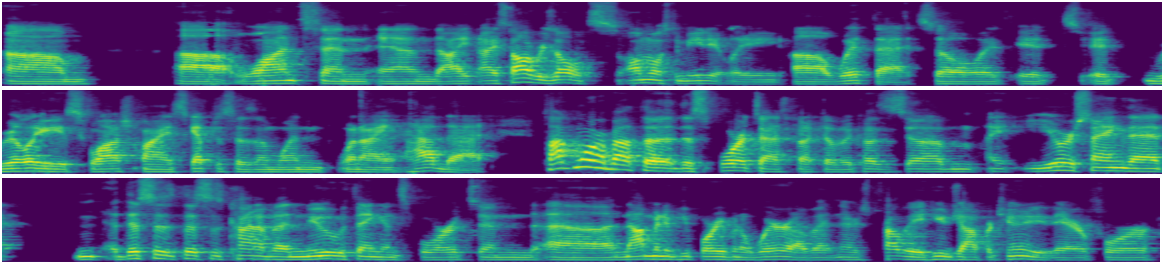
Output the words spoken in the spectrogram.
Um, uh, once, and and I, I, saw results almost immediately uh, with that. So it, it it really squashed my skepticism when when I had that. Talk more about the the sports aspect of it, because um, you were saying that this is this is kind of a new thing in sports, and uh, not many people are even aware of it. And there's probably a huge opportunity there for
